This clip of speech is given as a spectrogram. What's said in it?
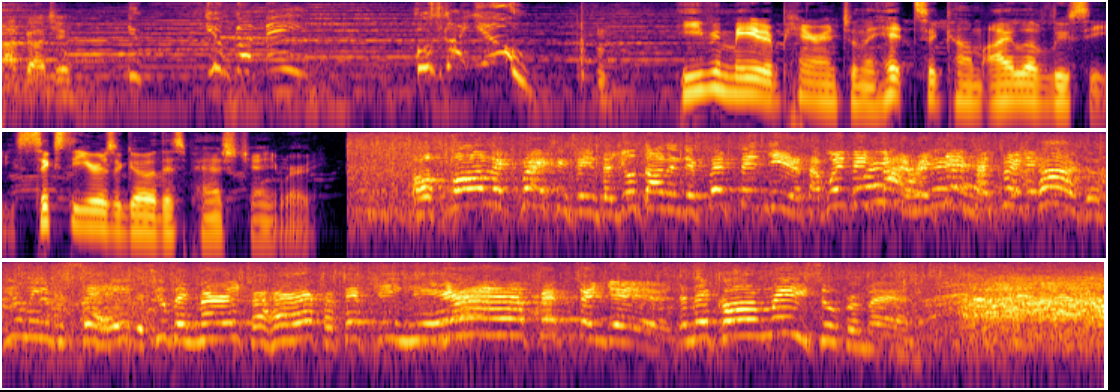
I've got you. You, you've got me. Who's got you? He even made an appearance on the hit sitcom I Love Lucy 60 years ago this past January. Of all the crazy things that you've done in the 15 years that we've been married, this has really... Ricardo, do you mean to say that you've been married to her for 15 years? Yeah, 15 years. And they call me Superman.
